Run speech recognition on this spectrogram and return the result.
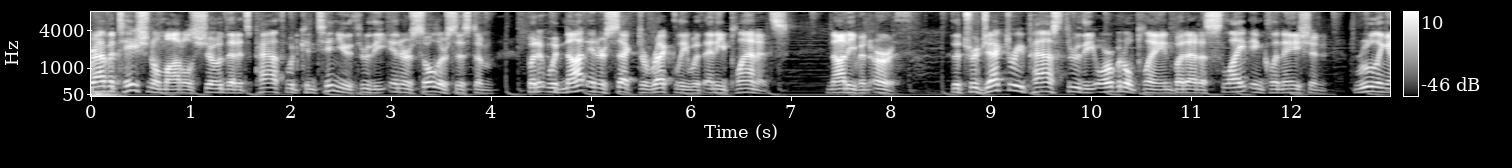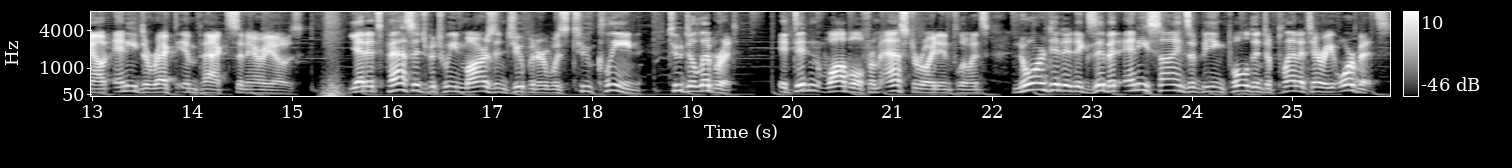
gravitational models showed that its path would continue through the inner solar system, but it would not intersect directly with any planets, not even Earth. The trajectory passed through the orbital plane but at a slight inclination, ruling out any direct impact scenarios. Yet its passage between Mars and Jupiter was too clean, too deliberate. It didn't wobble from asteroid influence, nor did it exhibit any signs of being pulled into planetary orbits.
